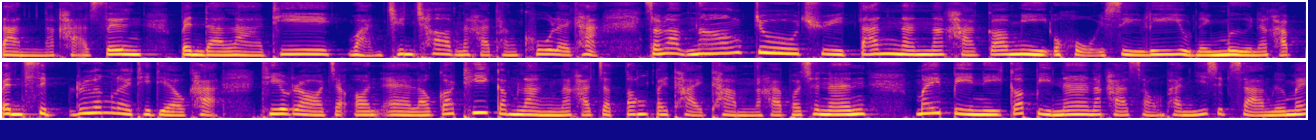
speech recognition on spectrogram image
ตันนะคะ ซึ่งเป็นดาราที่หวานชื่นชอบนะคะ ทั้งคู่เลยค่ะสำหรับน้องจูฉีตันนั้นนะคะ ก็มีโอ้โหซีรีส์อยู่ในมือนะคะ เป็น 10 เรื่องเลยทีเดียวค่ะ ที่รอจะออนแอร์แล้วก็ที่กำลังนะคะจะต้องไปถ่ายทำนะคะ เพราะฉะนั้นไม่ปีนี้ก็ปีหน้านะคะ 2023 หรือไม่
